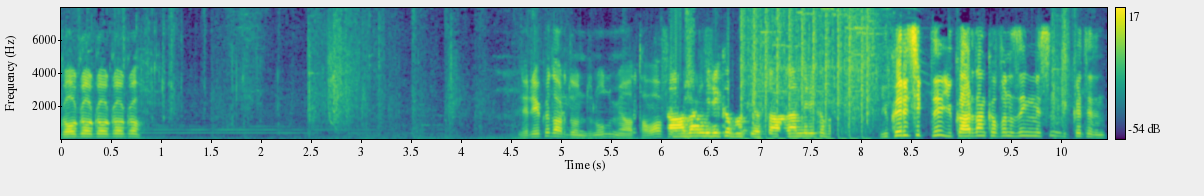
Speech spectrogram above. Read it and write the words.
Go go go go go. Nereye kadar döndün oğlum ya? Tavaf Sağdan yapacağız. biri kapatıyor. Sağdan biri kapatıyor. Yukarı çıktı. Yukarıdan kafanıza inmesin. Dikkat edin.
